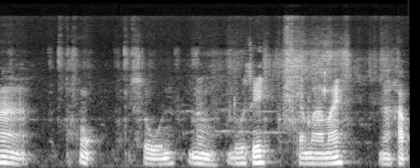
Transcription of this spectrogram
ห้าหกศูนย์หนึ่ง ดูสิจะมาไหมนะครับ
